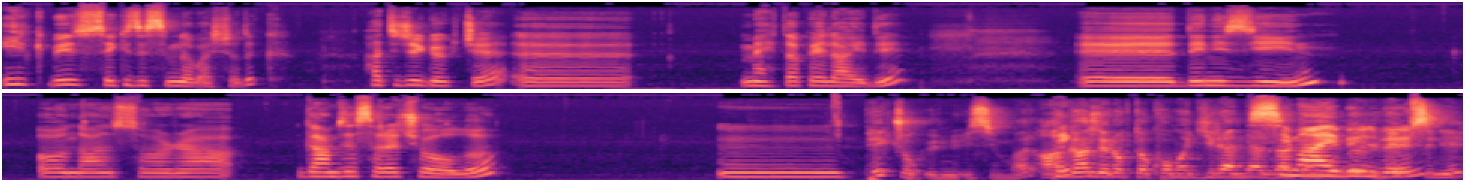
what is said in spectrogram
ilk biz 8 isimle başladık. Hatice Gökçe, e, Mehtap Elaydi, e, Deniz Yeğin, ondan sonra Gamze Saraçoğlu, hmm, Pek çok ünlü isim var. Argande.com'a girenler zaten Simay bunların Bülbül. hepsini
